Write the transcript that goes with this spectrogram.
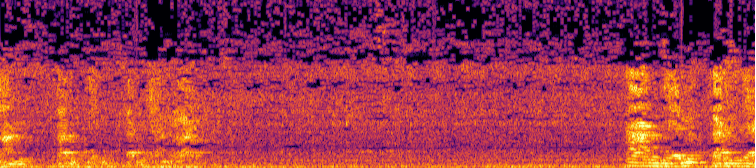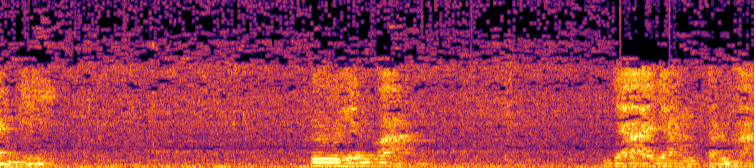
นั้นท่านเห็นกันอย่างไร ท่านเห็นกันอย่างนี้ คือเห็นว่ายายังตัณหา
